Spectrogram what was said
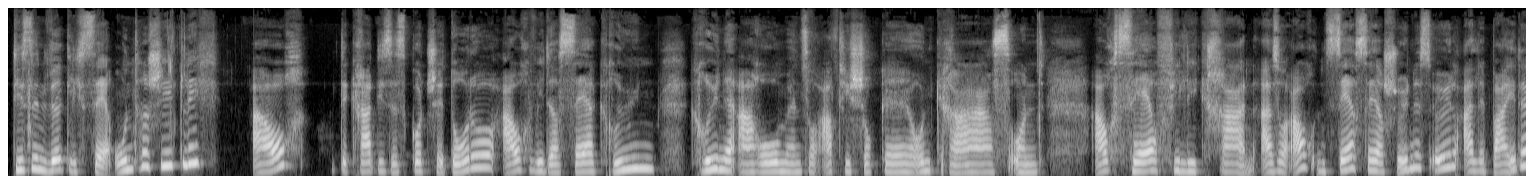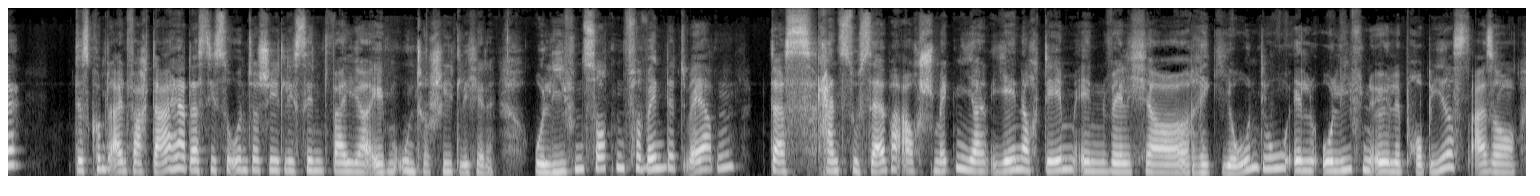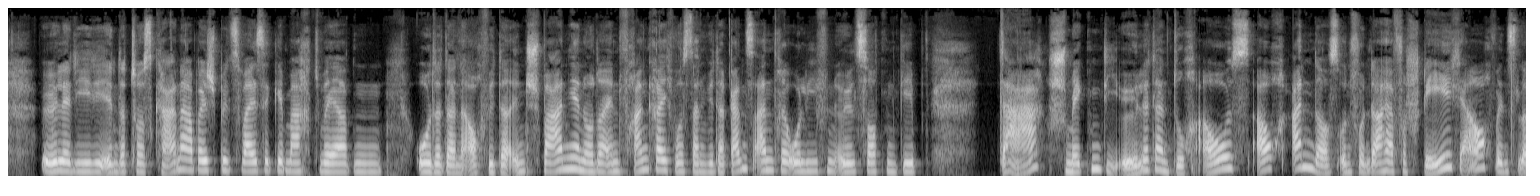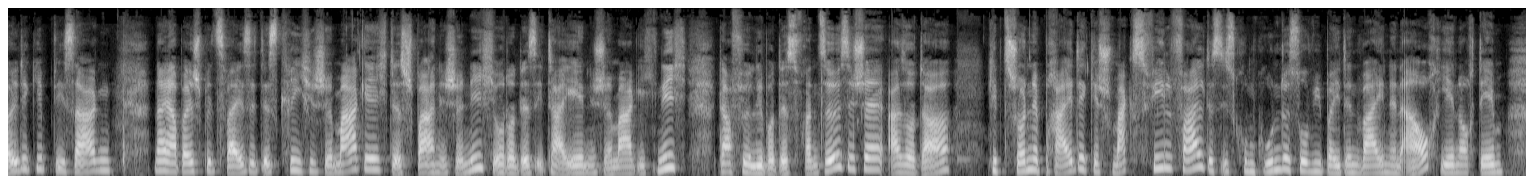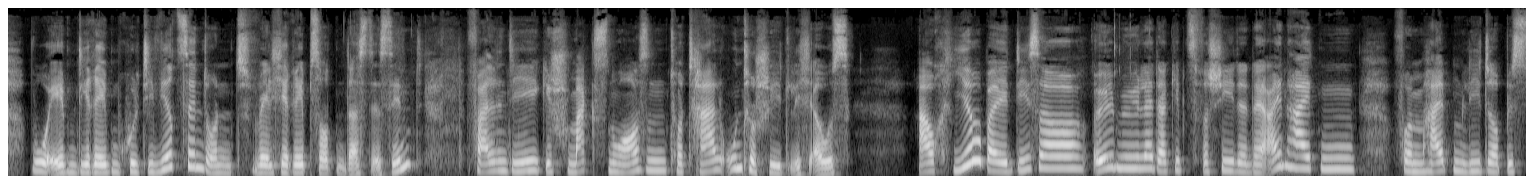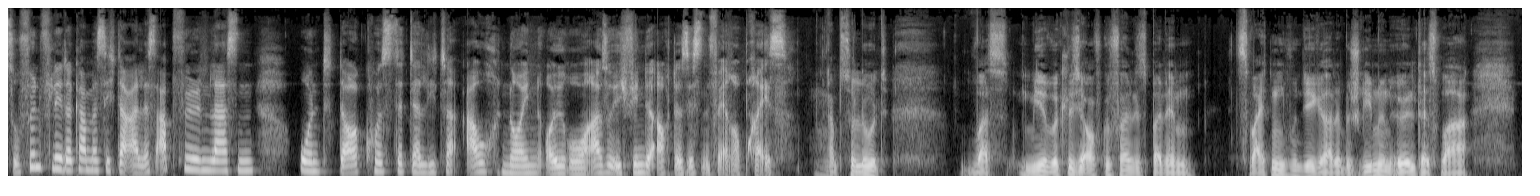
Die sind wirklich sehr unterschiedlich, auch gerade dieses Gocedoro, auch wieder sehr grün, grüne Aromen, so Artischocke und Gras und auch sehr filigran. Also auch ein sehr, sehr schönes Öl, alle beide. Das kommt einfach daher, dass die so unterschiedlich sind, weil ja eben unterschiedliche Olivensorten verwendet werden. Das kannst du selber auch schmecken, je nachdem, in welcher Region du Olivenöle probierst. Also Öle, die in der Toskana beispielsweise gemacht werden oder dann auch wieder in Spanien oder in Frankreich, wo es dann wieder ganz andere Olivenölsorten gibt da schmecken die Öle dann durchaus auch anders. Und von daher verstehe ich auch, wenn es Leute gibt, die sagen, naja, beispielsweise das Griechische mag ich, das Spanische nicht oder das Italienische mag ich nicht, dafür lieber das Französische. Also da gibt's schon eine breite Geschmacksvielfalt. Das ist im Grunde so wie bei den Weinen auch, je nachdem, wo eben die Reben kultiviert sind und welche Rebsorten das, das sind fallen die Geschmacksnuancen total unterschiedlich aus. Auch hier bei dieser Ölmühle, da gibt's verschiedene Einheiten. Vom halben Liter bis zu fünf Liter kann man sich da alles abfüllen lassen. Und da kostet der Liter auch neun Euro. Also ich finde auch, das ist ein fairer Preis. Absolut. Was mir wirklich aufgefallen ist bei dem zweiten von dir gerade beschriebenen Öl, das war,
